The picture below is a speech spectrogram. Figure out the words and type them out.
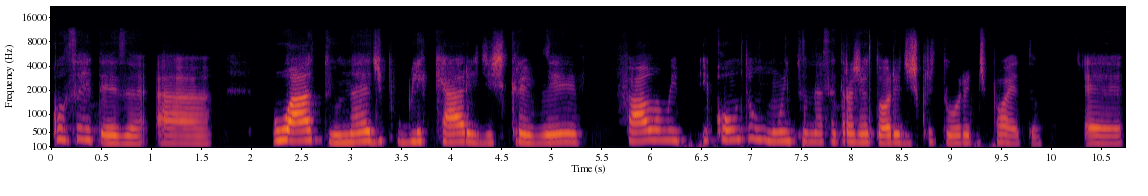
Com certeza. A, o ato né, de publicar e de escrever falam e, e contam muito nessa trajetória de escritora, de poeta. É,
